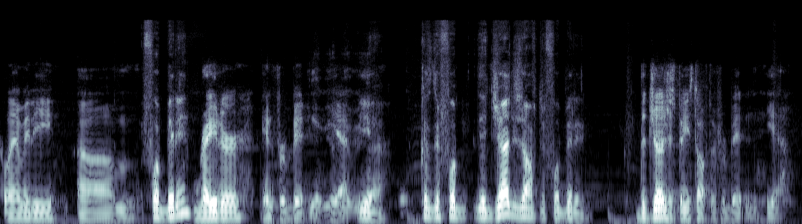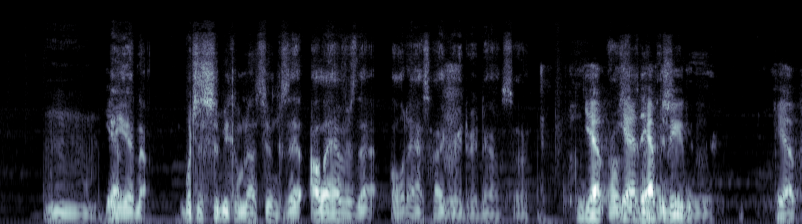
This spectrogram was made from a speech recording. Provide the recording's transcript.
calamity, um, forbidden. raider, and forbidden. Yep, yep, yeah, yep, yep. Yeah, because the for, the judge is off the forbidden. the judge is based off the forbidden. Yeah, Mm. Yep. Yeah, no, which is, should be coming out soon because all I have is that old ass high grade right now. So yep, yeah. They have to be. Yep.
